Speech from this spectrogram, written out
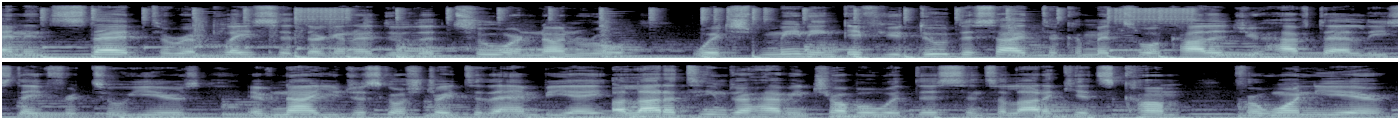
and instead to replace it they're gonna do the two or none rule which meaning if you do decide to commit to a college you have to at least stay for two years if not you just go straight to the NBA. A lot of teams are having trouble with this since a lot of kids come for one year.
